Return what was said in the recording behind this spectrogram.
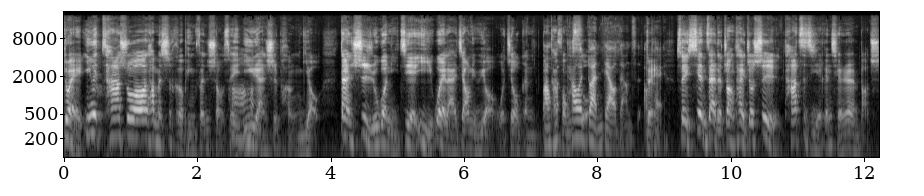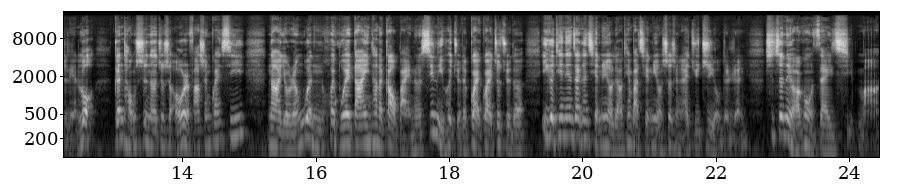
对，因为他说他们是和平分手，所以依然是朋友。Oh. 但是如果你介意未来交女友，我就跟把他封锁，他会断掉这样子。对，okay. 所以现在的状态就是他自己也跟前任保持联络。跟同事呢，就是偶尔发生关系。那有人问会不会答应他的告白呢？心里会觉得怪怪，就觉得一个天天在跟前女友聊天，把前女友设成 IG 挚友的人，是真的有要跟我在一起吗？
